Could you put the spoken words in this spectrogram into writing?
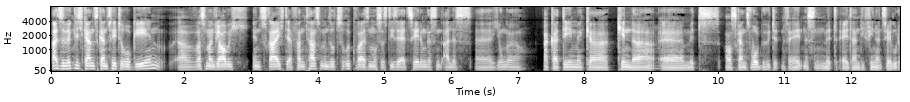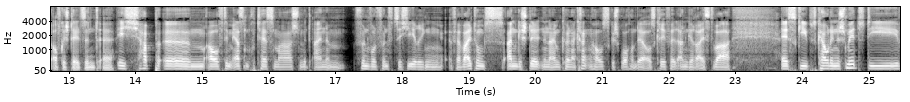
also wirklich ganz, ganz heterogen. Äh, was man, glaube ich, ins Reich der Phantasmen so zurückweisen muss, ist diese Erzählung, das sind alles äh, junge Akademiker, Kinder äh, mit aus ganz wohlbehüteten Verhältnissen, mit Eltern, die finanziell gut aufgestellt sind. Äh, ich habe ähm, auf dem ersten Protestmarsch mit einem 55-jährigen Verwaltungsangestellten in einem Kölner Krankenhaus gesprochen, der aus Krefeld angereist war. Es gibt Caroline Schmidt, die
